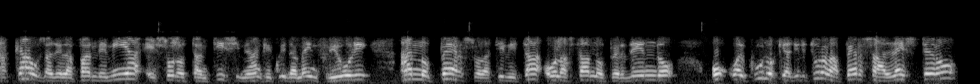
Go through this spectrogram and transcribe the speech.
a causa della pandemia, e sono tantissimi anche qui da me in Friuli, hanno perso l'attività o la stanno perdendo, o qualcuno che addirittura l'ha persa all'estero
